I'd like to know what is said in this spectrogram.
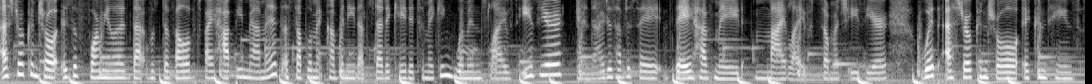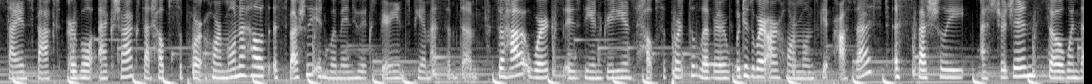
Estro Control is a formula that was developed by Happy Mammoth, a supplement company that's dedicated to making women's lives easier. And I just have to say, they have made my life so much easier. With Estro Control, it contains science backed herbal extracts that help support hormonal health, especially in women who experience PMS symptoms. So, how it works is the ingredients help support the liver, which is where our hormones get processed, especially estrogen. So, when the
